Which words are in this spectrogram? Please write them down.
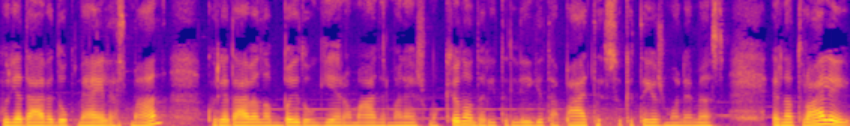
kurie davė daug meilės man, kurie davė labai daug gėrio man ir mane išmokino daryti lygiai tą patį su kitais žmonėmis žmonėmis. Ir natūraliai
